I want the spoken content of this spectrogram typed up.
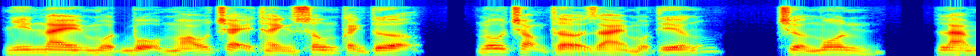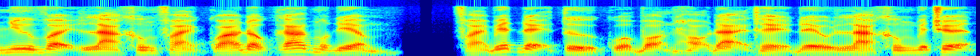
Nhìn này một bộ máu chảy thành sông cảnh tượng, nô trọng thở dài một tiếng, trưởng môn, làm như vậy là không phải quá độc ác một điểm, phải biết đệ tử của bọn họ đại thể đều là không biết chuyện.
